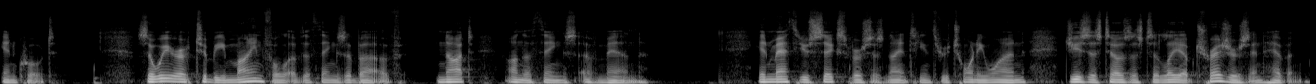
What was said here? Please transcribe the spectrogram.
End quote. So we are to be mindful of the things above, not on the things of men. In Matthew 6, verses 19 through 21, Jesus tells us to lay up treasures in heaven.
